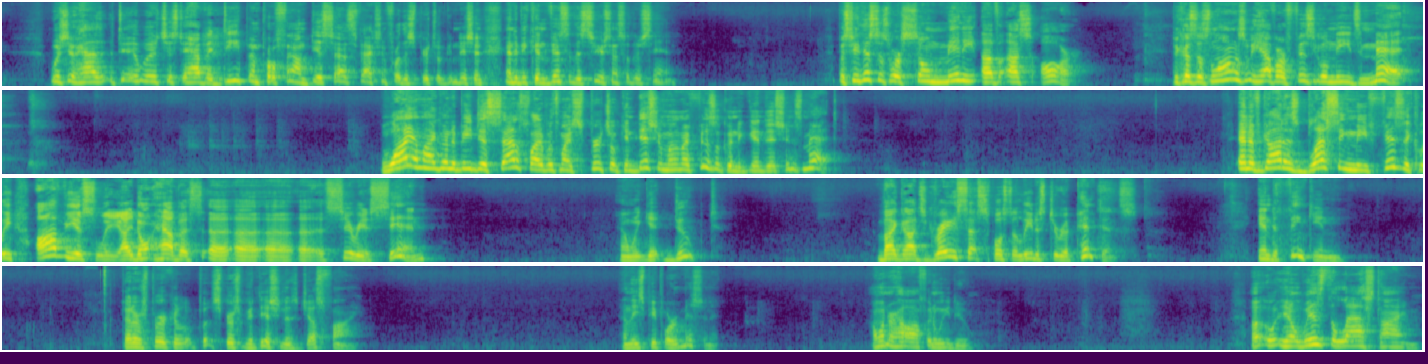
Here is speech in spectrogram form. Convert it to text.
which, has, which is to have a deep and profound dissatisfaction for the spiritual condition and to be convinced of the seriousness of their sin. But see, this is where so many of us are. Because as long as we have our physical needs met, Why am I going to be dissatisfied with my spiritual condition when my physical condition is met? And if God is blessing me physically, obviously I don't have a, a, a, a, serious sin. And we get duped. By God's grace, that's supposed to lead us to repentance, into thinking that our spiritual, spiritual condition is just fine. And these people are missing it. I wonder how often we do. Uh, you know, when's the last time?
